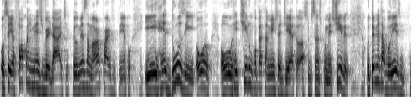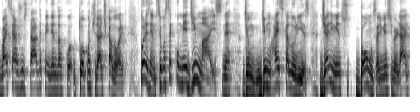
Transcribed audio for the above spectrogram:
ou seja, focam em alimentos de verdade, pelo menos na maior parte do tempo, e reduzem ou, ou retiram completamente da dieta as substâncias comestíveis, o teu metabolismo vai se ajustar dependendo da tua quantidade calórica. Por exemplo, se você comer demais, né, de, demais calorias de alimentos bons, alimentos de verdade,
